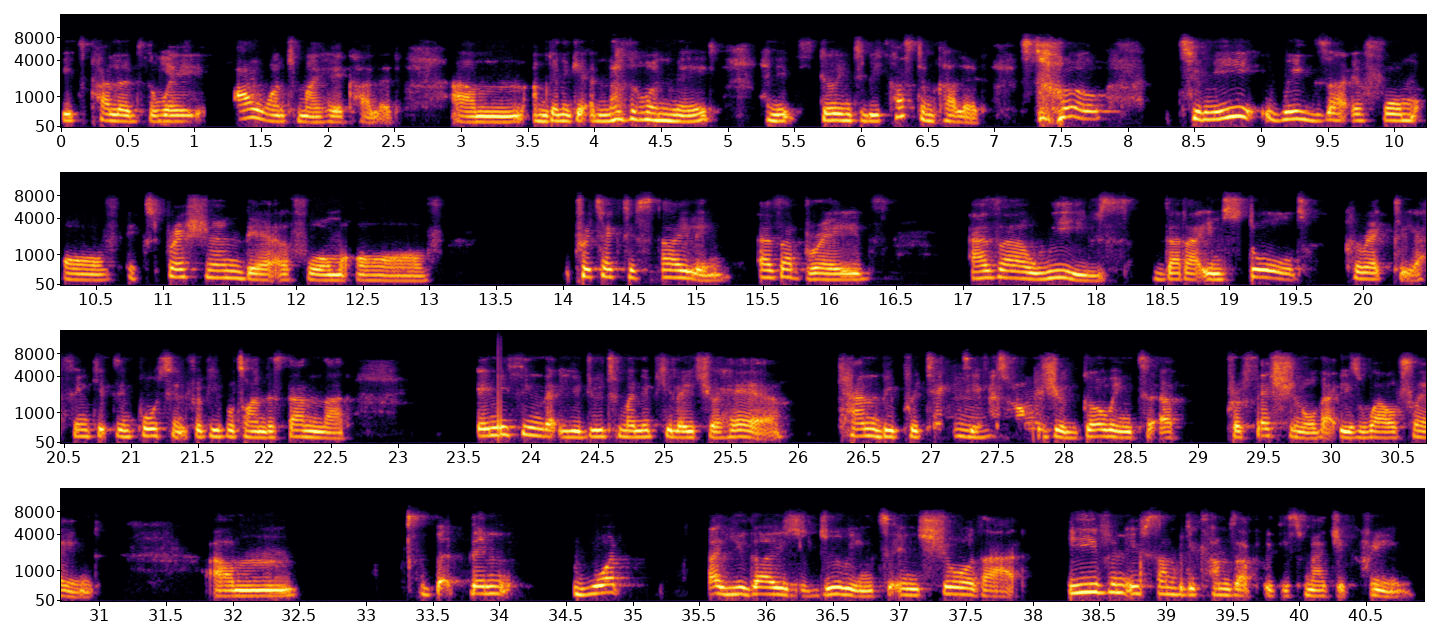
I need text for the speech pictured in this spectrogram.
It's colored the way I want my hair colored. Um, I'm going to get another one made, and it's going to be custom colored. So. To me, wigs are a form of expression. They're a form of protective styling, as are braids, as are weaves that are installed correctly. I think it's important for people to understand that anything that you do to manipulate your hair can be protective mm. as long as you're going to a professional that is well trained. Um, but then, what are you guys doing to ensure that even if somebody comes up with this magic cream,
